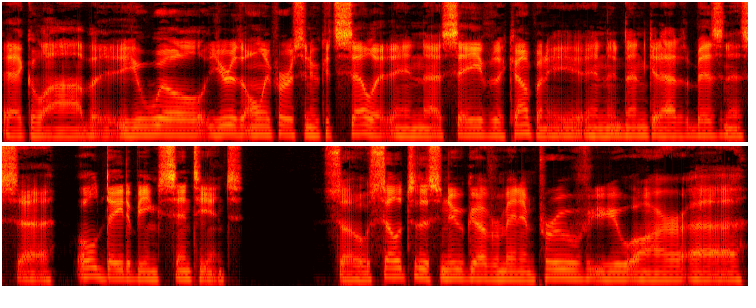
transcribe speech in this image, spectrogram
uh, glob, you will, you're the only person who could sell it and save the company and, and, then get out of the business. Uh, old data being sentient. So sell it to this new government and prove you are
